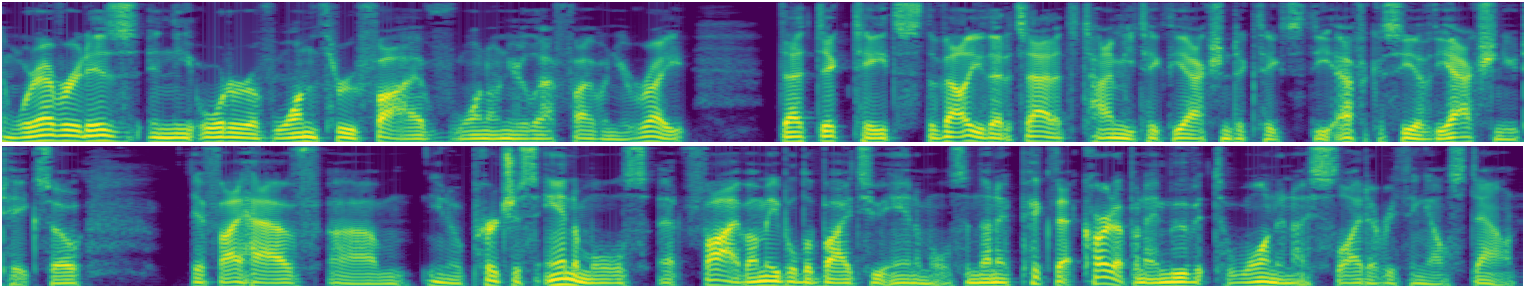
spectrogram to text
and wherever it is in the order of one through five, one on your left, five on your right that dictates the value that it's at at the time you take the action dictates the efficacy of the action you take. So if I have, um, you know, purchase animals at five, I'm able to buy two animals. And then I pick that card up and I move it to one and I slide everything else down.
